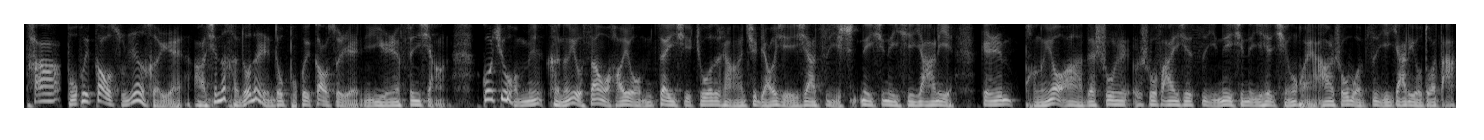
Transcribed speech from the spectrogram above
他不会告诉任何人啊。现在很多的人都不会告诉人与人分享。过去我们可能有三五好友，我们在一起桌子上啊去了解一下自己内心的一些压力，跟人朋友啊在抒抒发一些自己内心的一些情怀啊，说我自己压力有多大，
